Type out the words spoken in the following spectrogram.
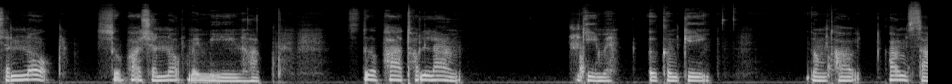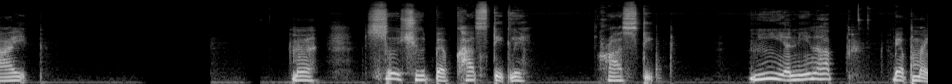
ชั้นนอก เสื้อผ้าชั้นนอกไม่มีนะครับ เสื้อผ้าท่อนล่างกางเกงไหมเออกางเกงรองเท้าข้างซ้าย มาเสื้อชืดแบบคลาสติกเลย คลาสติก นี่อันนี้นะครับ แบบใหม่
